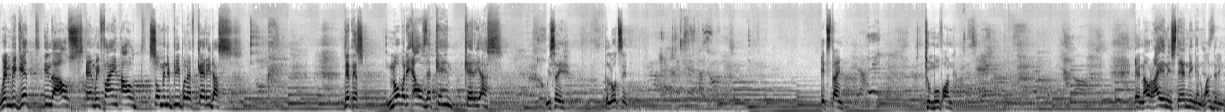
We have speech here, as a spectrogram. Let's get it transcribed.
When we get in the house and we find out so many people have carried us, that there's nobody else that can carry us. We say, the Lord said, it's time to move on. And now Ryan is standing and wondering.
